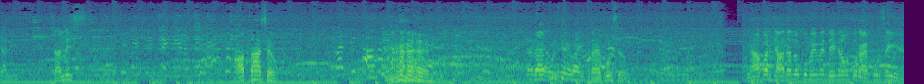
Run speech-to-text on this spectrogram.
चालीस? चालीस। आप कहाँ से हो? रायपुर से है भाई। रायपुर से हो। यहाँ पर ज़्यादा लोग को भाई मैं देख रहा हूँ तो रायपुर से ही है।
